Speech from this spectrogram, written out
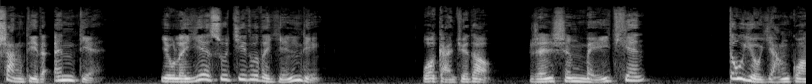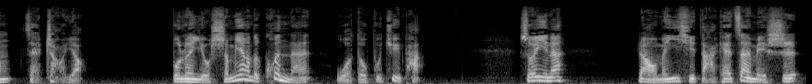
上帝的恩典，有了耶稣基督的引领，我感觉到人生每一天都有阳光在照耀。不论有什么样的困难，我都不惧怕。所以呢，让我们一起打开赞美诗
